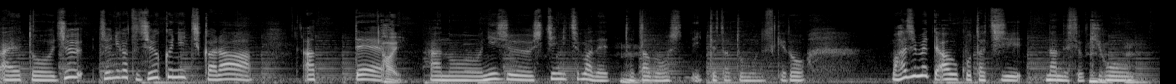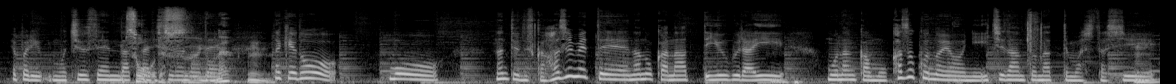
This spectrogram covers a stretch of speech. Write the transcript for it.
えっと10 12月19日から会って、はい。あの27日までうん。と多分言ってたと思うんですけど、まあ、初めて会う子たちなんですよ基本、うんうんやっぱりもう抽選だったりすするので。よね、うん。だけどもうなんていうんですか初めてなのかなっていうぐらい、もうなんかもう家族のように一段となってましたし、うん。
